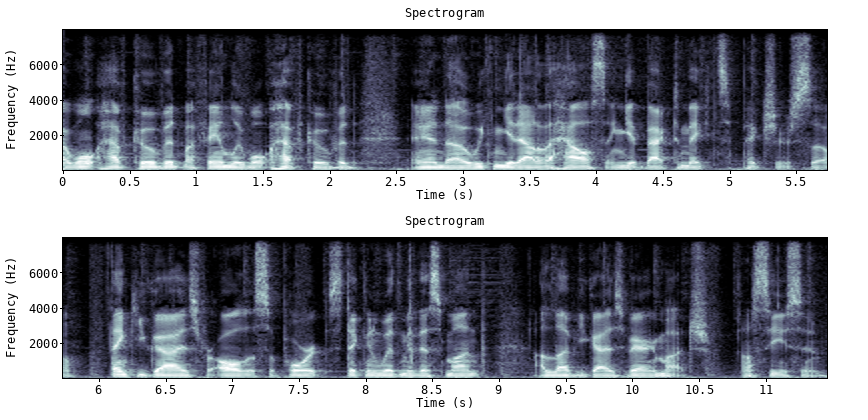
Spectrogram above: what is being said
I won't have COVID, my family won't have COVID, and uh, we can get out of the house and get back to making some pictures. So thank you guys for all the support, sticking with me this month. I love you guys very much. I'll see you soon.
